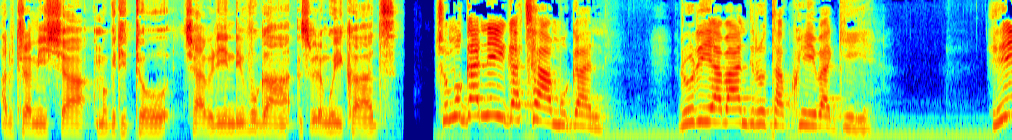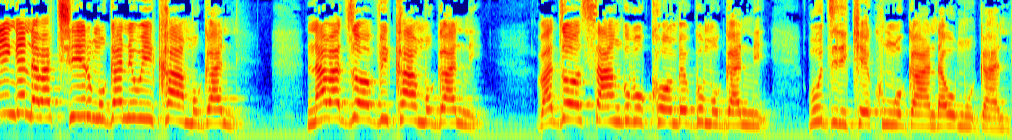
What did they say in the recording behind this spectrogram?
aduteramisha mu gitito cya birindi ivuga nsubire ngo ikaze. Cumugani gacamugani ruriya abandi rutakwibagiye. Hinge ndabacira umugani w'ikamugani n'abazova ikamugani bazosanga ubukombe bw'umugani buzirikiye ku muganda w'umugani.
